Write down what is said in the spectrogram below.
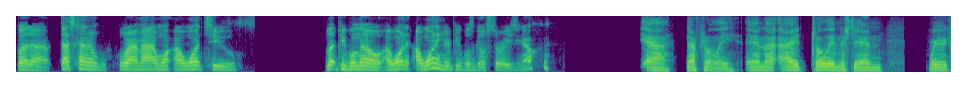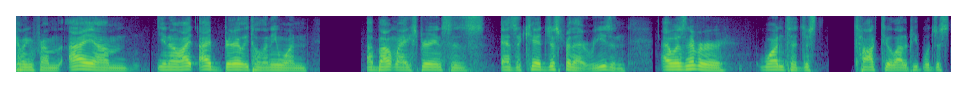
But uh, that's kind of where I'm at. I want I want to let people know. I want I want to hear people's ghost stories. You know. yeah, definitely, and I, I totally understand where you're coming from. I um, you know, I I barely told anyone about my experiences as a kid just for that reason. I was never one to just talk to a lot of people just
